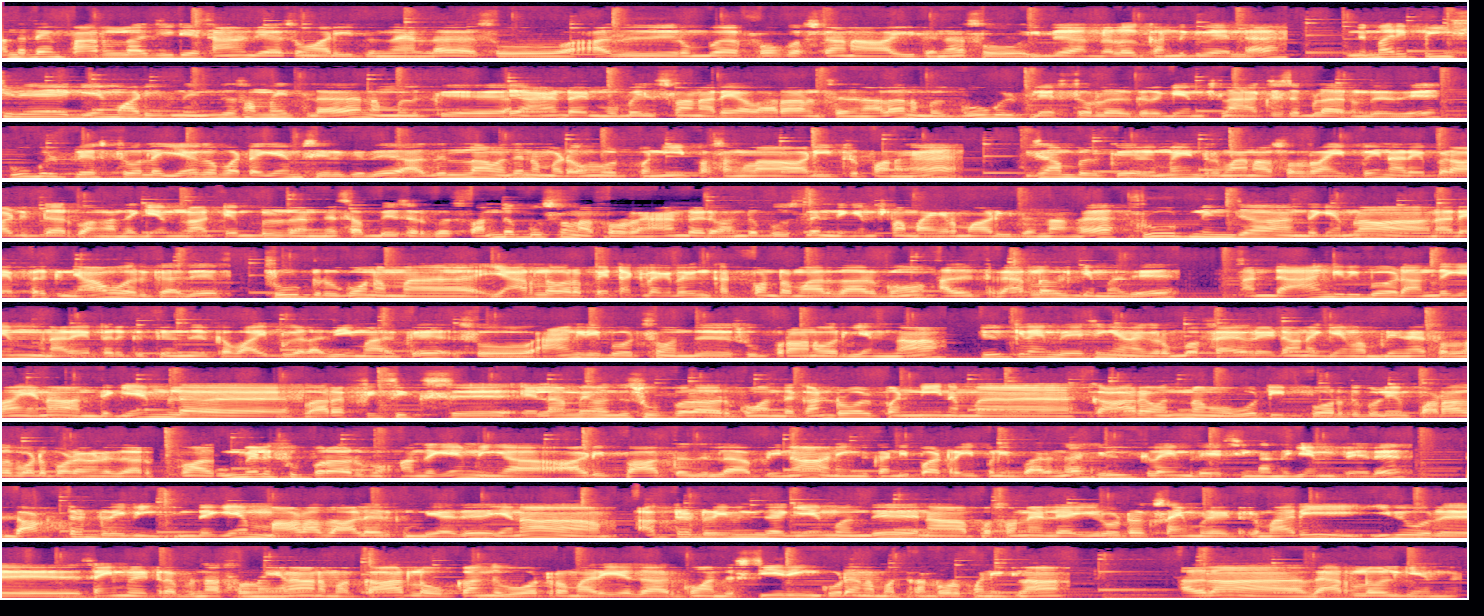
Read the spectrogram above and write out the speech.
அந்த டைம் பேரலாக ஜிடிஏ சானடியாஸும் ஆடிட்டு இருந்தேன்ல. ஸோ அது ரொம்ப ஃபோக்கஸ்டாக நான் ஆடிட்டு இருந்தேன். ஸோ இது அந்த அளவுக்கு கண்டுக்கவே இல்லை. இந்த மாதிரி பிசிலே கேம் ஆடிட்டு இருந்த இந்த சமயத்தில் நம்மளுக்கு ஆண்ட்ராய்டு மொபைல்ஸ்லாம் நிறையா வர ஆரம்பிச்சதுனால நம்மளுக்கு கூகுள் ப்ளே ஸ்டோரில் இருக்கிற கேம்ஸ்லாம் ஆக்சசபிளாக இருந்தது. கூகுள் ப்ளே ஸ்டோரில் ஏகப்பட்ட கேம்ஸ் இருக்குது. அதெல்லாம் வந்து நம்ம டவுன்லோட் பண்ணி பசங்களாம் ஆடிட்டு இருப்பானுங்க. எக்ஸாம்பிளுக்கு ரிமைண்டர் மாதிரி நான் சொல்கிறேன் இப்போயும் நிறைய பேர் ஆடிட்டு தான் இருப்பாங்க அந்த கேம்லாம் டெம்பிள் ரன் சப்வே சர்க்கஸ் வந்த புதுசில் நான் சொல்கிறேன் ஆண்ட்ராய்டு வந்த புதுசில் இந்த கேம்ஸ்லாம் பயங்கரமாக ஆடிட்டு இருந்தாங்க. ஃப்ரூட் நிஞ்சா அந்த கேம்லாம் நிறைய பேருக்கு ஞாபகம் இருக்காது. ஃப்ரூட் இருக்கும் நம்ம யாரில் வரப்போ டக்கு டக்கு டக்குன்னு கட் பண்ணுற மாதிரி தான் இருக்கும். அது வேற லெவல் கேம் அது. அந்த ஆங்கிரி பேர்டு அந்த கேம் நிறைய பேருக்கு தெரிஞ்சிருக்க வாய்ப்புகள் அதிகமாக இருக்குது ஸோ ஆங்கிரி பேர்ட்ஸும் வந்து சூப்பரான ஒரு கேம் தான். ஹில் கிளைம் ரேசிங் எனக்கு ரொம்ப ஃபேவரேட்டான கேம் அப்படின்னே சொல்லலாம். ஏன்னா அந்த கேமில் வர ஃபிசிக்ஸு எல்லாமே வந்து சூப்பராக இருக்கும். அந்த கண்ட்ரோல் பண்ணி நம்ம காரை வந்து நம்ம ஓட்டிட்டு போகிறதுக்குள்ளேயும் படாத பாடு பட வேண்டியதாக இருக்கும். அது உண்மையிலே சூப்பராக இருக்கும். அந்த கேம் நீங்கள் ஆடி பார்த்தது இல்லை அப்படின்னா நீங்கள் கண்டிப்பாக ட்ரை பண்ணி பாருங்கள் ஹில் கிளைம் ரேசிங் அந்த கேம் பேர். டாக்டர் டிரைவிங் இந்த கேம் ஆடாத ஆளே இருக்க முடியாது. ஏன்னா டாக்டர் டிரைவிங் இந்த கேம் வந்து நான் இப்போ சொன்னேன் இல்லையா? ஹீரோ ட்ரக் சைமுலேட்டர் மாதிரி இது ஒரு சைமுலேட்டர் அப்படின்னு தான் சொல்லணும். ஏன்னா நம்ம காரில் உட்காந்து ஓட்டுற மாதிரியே தான் இருக்கும். அந்த ஸ்டீரிங் கூட நம்ம கண்ட்ரோல் பண்ணிக்கலாம். அதெல்லாம் வேற level game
